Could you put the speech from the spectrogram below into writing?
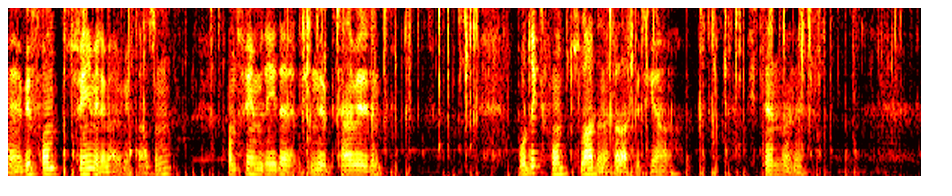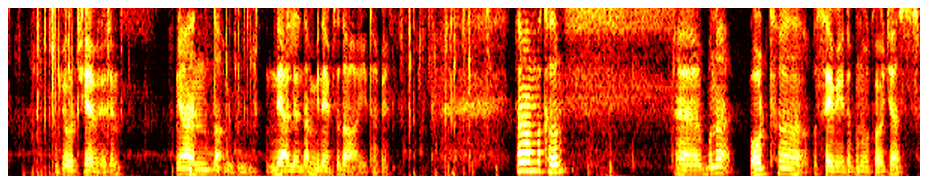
E, bir font family vermek lazım. Font family'yi de şimdi bir tane verelim. Buradaki fontlar da ne kadar kötü ya. Cidden hani. George'ye verelim. Yani da, diğerlerinden bir nebze daha iyi tabi. Hemen bakalım. Ee, buna orta seviyede bunu koyacağız.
